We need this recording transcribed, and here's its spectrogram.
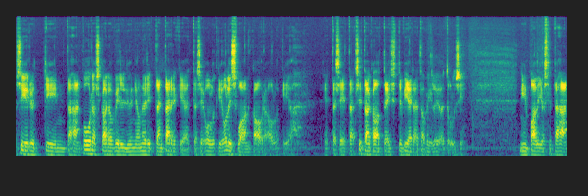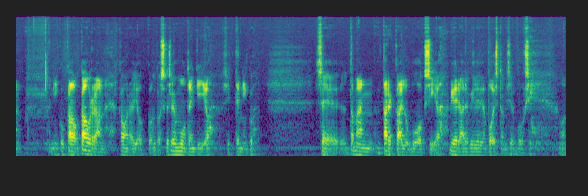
siirryttiin tähän puhdaskauraviljyyn, niin on erittäin tärkeää, että se olki olisi vain kauraolkia. Että, se, että sitä kautta ei sitten vieraita viljoja tulisi niin paljon tähän niin kuin kauraan, kauran joukkoon, koska se on muutenkin jo sitten niin kuin se tämän tarkkailun vuoksi ja vieraiden viljojen poistamisen vuoksi on.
